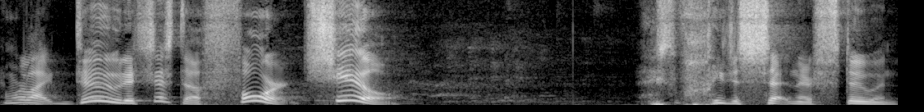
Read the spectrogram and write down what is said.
And we're like, dude, it's just a fork. Chill. He's just sitting there stewing.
